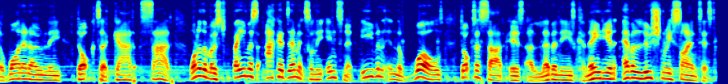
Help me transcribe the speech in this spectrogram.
the one and only Dr. Gad Saad, one of the most famous academics on the internet, even in the world. Dr. Saad is a Lebanese Canadian evolutionary scientist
